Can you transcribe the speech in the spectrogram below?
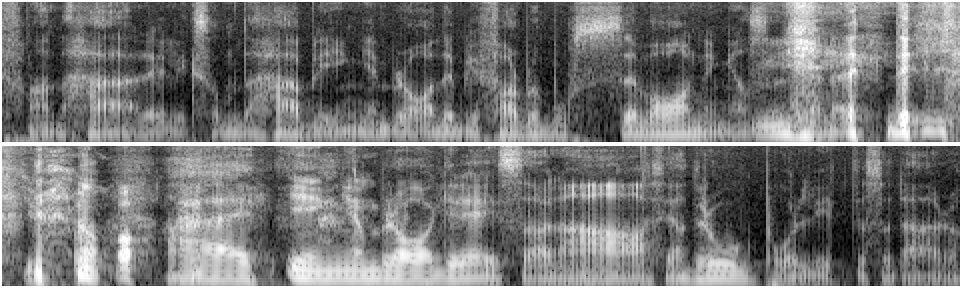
fan det här är liksom, det här blir ingen bra, det blir farbror Bosse-varning. Alltså. det, Ja. Nej, ingen bra grej, så, nah, så jag drog på det lite sådär.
